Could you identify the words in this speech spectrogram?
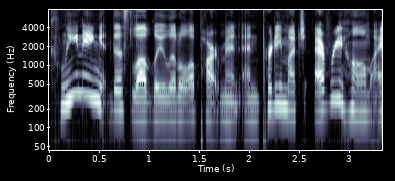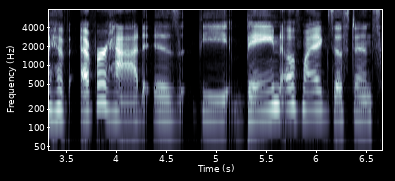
cleaning this lovely little apartment and pretty much every home I have ever had is the bane of my existence.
